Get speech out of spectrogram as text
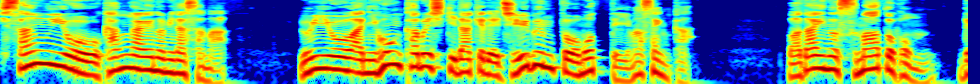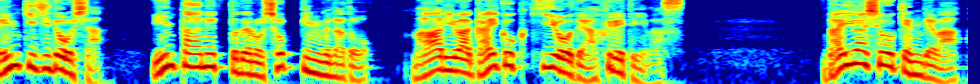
資産運用をお考えの皆様、運用は日本株式だけで十分と思っていませんか？話題のスマートフォン、電気自動車、インターネットでのショッピングなど、周りは外国企業で溢れています。大和証券では、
